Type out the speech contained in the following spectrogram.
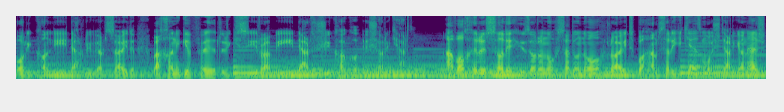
اوری کانلی در ریورساید و خانه فردریک سی رابی در شیکاگو اشاره کرد. اواخر سال 1909 رایت با همسر یکی از مشتریانش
